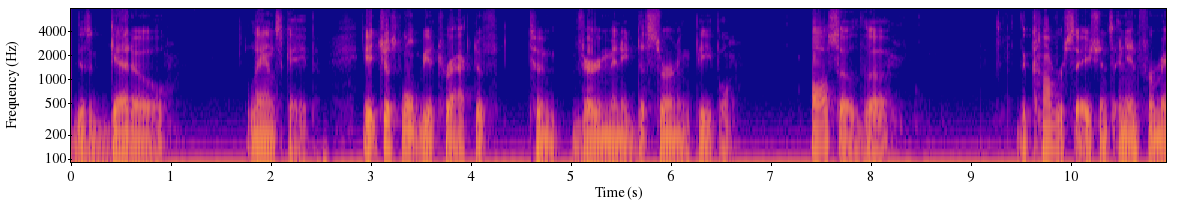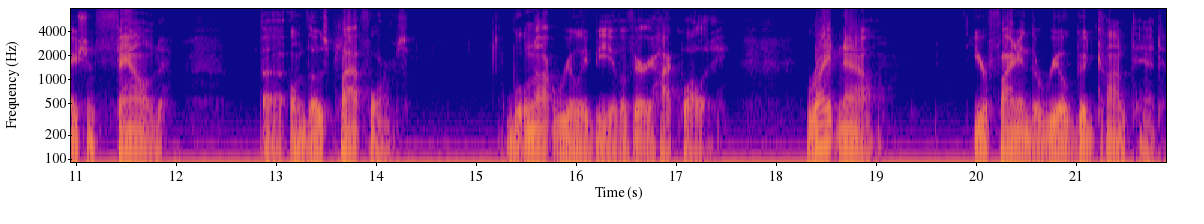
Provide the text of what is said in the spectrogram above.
this ghetto landscape. It just won't be attractive to very many discerning people. Also, the the conversations and information found uh, on those platforms will not really be of a very high quality. Right now, you're finding the real good content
